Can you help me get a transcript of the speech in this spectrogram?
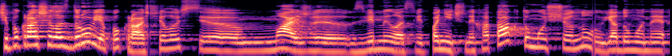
Чи покращилось здоров'я? Покращилось. Е, Майже звільнилась від панічних атак, тому що ну я думаю, не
